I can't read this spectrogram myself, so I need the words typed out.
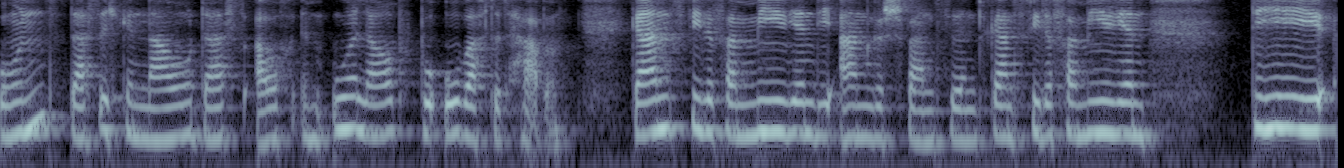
und dass ich genau das auch im Urlaub beobachtet habe. Ganz viele Familien, die angespannt sind, ganz viele Familien, die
